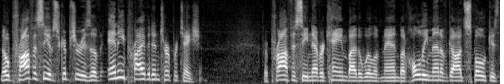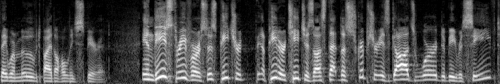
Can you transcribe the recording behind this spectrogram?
No prophecy of Scripture is of any private interpretation. For prophecy never came by the will of man, but holy men of God spoke as they were moved by the Holy Spirit. In these three verses, Peter, Peter teaches us that the Scripture is God's word to be received.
